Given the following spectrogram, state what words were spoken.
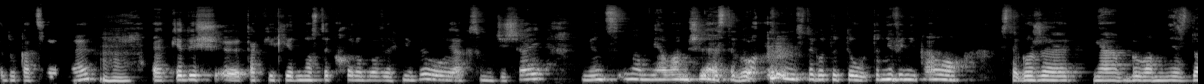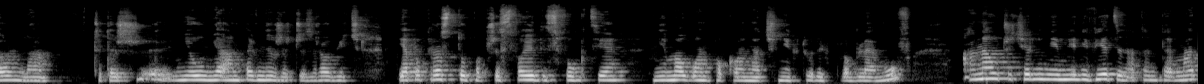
edukacyjnych. Mhm. E, kiedyś e, takich jednostek chorobowych nie było, jak są dzisiaj, więc no, miałam źle z tego, z tego tytułu. To nie wynikało z tego, że ja byłam niezdolna, czy też y, nie umiałam pewnych rzeczy zrobić. Ja po prostu poprzez swoje dysfunkcje nie mogłam pokonać niektórych problemów, a nauczyciele nie mieli wiedzy na ten temat.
